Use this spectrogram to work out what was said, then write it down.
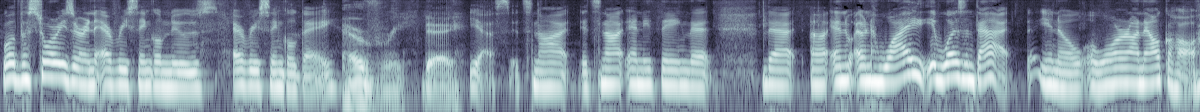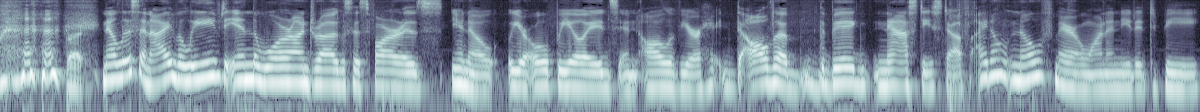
Well, the stories are in every single news every single day. every day. Yes, it's not. It's not anything that that uh, and and why it wasn't that you know a war on alcohol. But now listen, I believed in the war on drugs as far as you know your opioids and all of your all the the big nasty stuff. I don't know if marijuana needed to be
